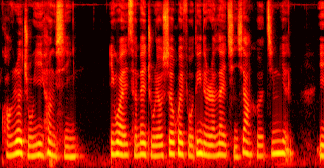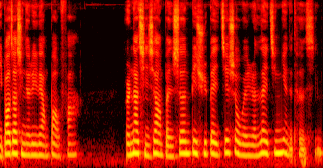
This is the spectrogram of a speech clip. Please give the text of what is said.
狂热主义横行。”因为曾被主流社会否定的人类倾向和经验，以爆炸性的力量爆发，而那倾向本身必须被接受为人类经验的特性，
